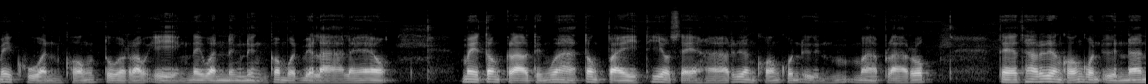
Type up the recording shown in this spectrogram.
ไม่ควรของตัวเราเองในวันหนึ่งหนึ่งก็หมดเวลาแล้ว ไม่ต้องกล่าวถึงว่าต้องไปเที่ยวแสหาเรื่องของคนอื่นมาปรารบแต่ถ้าเรื่องของคนอื่นนั้น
